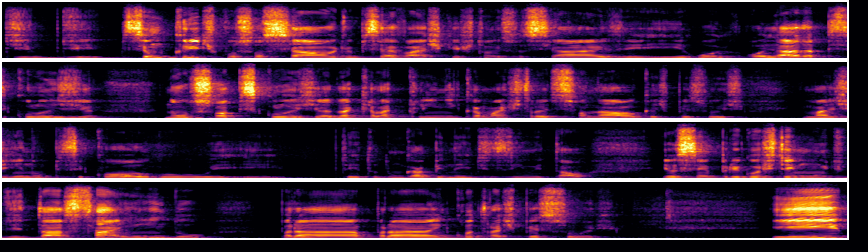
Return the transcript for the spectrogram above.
de, de, ser um crítico social, de observar as questões sociais e, e, olhar da psicologia, não só a psicologia daquela clínica mais tradicional que as pessoas imaginam, psicólogo e, e dentro de um gabinetezinho e tal. Eu sempre gostei muito de estar saindo para encontrar as pessoas. E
